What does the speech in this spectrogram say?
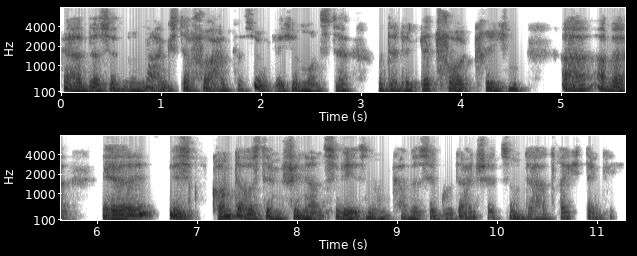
dass er nun Angst davor hat, dass irgendwelche Monster unter dem Bett vorkriechen. Ah, aber er ist, kommt aus dem Finanzwesen und kann das sehr gut einschätzen und er hat recht, denke ich.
